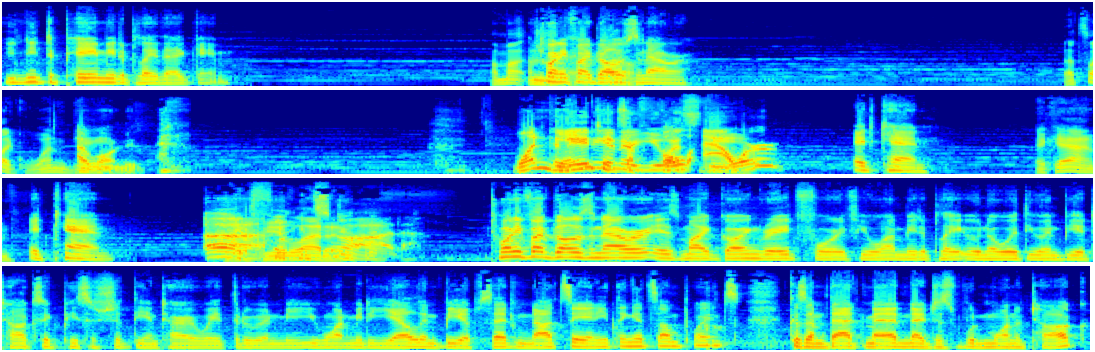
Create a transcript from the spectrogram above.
You need to pay me to play that game. I'm not. Twenty five dollars an hour. That's like one. Game. I won't do that. One Canadian game takes a or full USD? hour. It can. It can. It can. Uh, If you let it. God. Twenty-five dollars an hour is my going rate for if you want me to play Uno with you and be a toxic piece of shit the entire way through, and me you want me to yell and be upset and not say anything at some points because I'm that mad and I just wouldn't want to talk.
